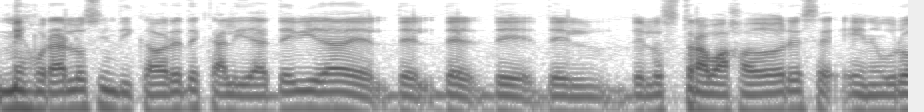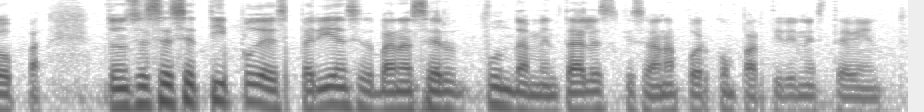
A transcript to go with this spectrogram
mejorar los indicadores de calidad de vida de, de, los trabajadores en Europa. Entonces ese tipo de experiencias van a ser fundamentales que se van a poder compartir en este evento.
